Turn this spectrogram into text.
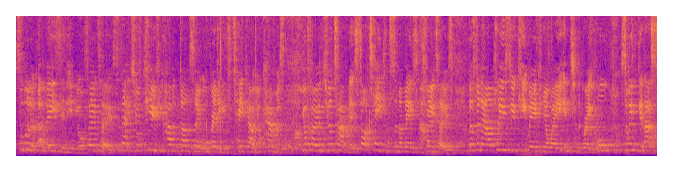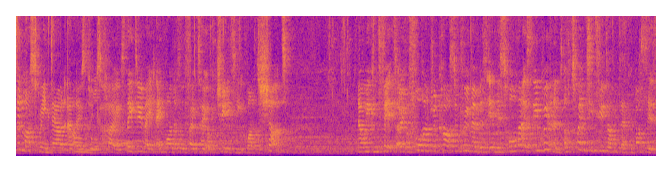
So we'll look amazing in your photos. So that is your cue, if you haven't done so already, to take out your cameras, your phones, your tablets, start taking some amazing photos. But for now, please do keep making your way into the Great Hall so we can get that cinema screen down and those oh doors closed. They do make a wonderful photo opportunity once shut. Now we can fit over 400 cast and crew members in this hall. That is the equivalent of 22 double-decker buses.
